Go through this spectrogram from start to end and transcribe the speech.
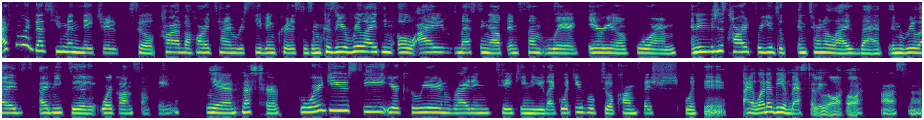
I feel like that's human nature to have a hard time receiving criticism because you're realizing, oh, I'm messing up in some weird area or form. And it's just hard for you to internalize that and realize I need to work on something. Yeah, that's true. Where do you see your career in writing taking you? Like, what do you hope to accomplish with it? I want to be a best-selling author. Awesome.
